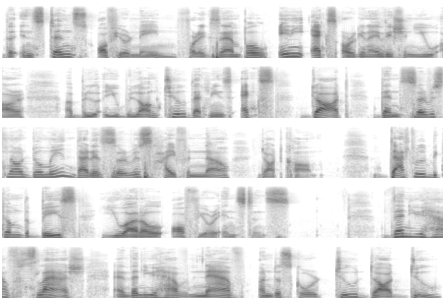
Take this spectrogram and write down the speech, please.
the instance of your name. For example, any X organization you are uh, be you belong to, that means X dot then ServiceNow domain that is service-now.com. That will become the base URL of your instance. Then you have slash and then you have nav underscore 2 dot do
